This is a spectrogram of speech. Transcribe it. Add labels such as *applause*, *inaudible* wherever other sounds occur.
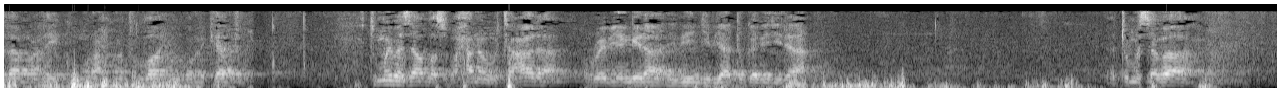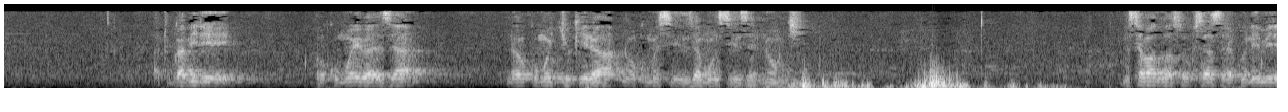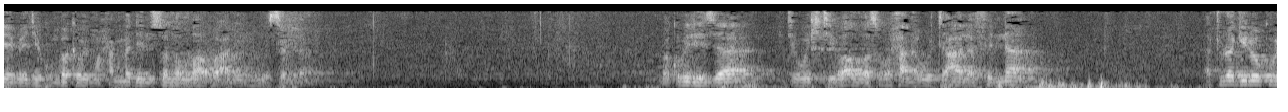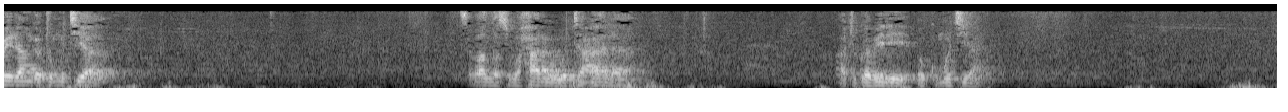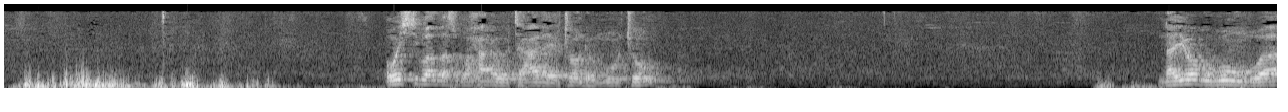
Assalamu alaikum warahmatullahi wabarakatuh tumwebaza allah subhanahu wataala olw'ebyengera ebingi byatugabirira. Tumusaba atugabire okumwebaza n'okumujjukira n'okumusinza mu nsinza ennungi. Musaba allah sokusaasira kwe n'emirembe gye ku mubaka we muhammadin sallallahu alaihi wasallam bakubiriza nti owekitiibwa allah subhanahu wataala fenna. Atulagira okubeera nga tumutya saba allah subhanahu wataala atugabire okumutya. Owekitiibwa allah subhanahu wataala yatonda omuntu naye obubumbwa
